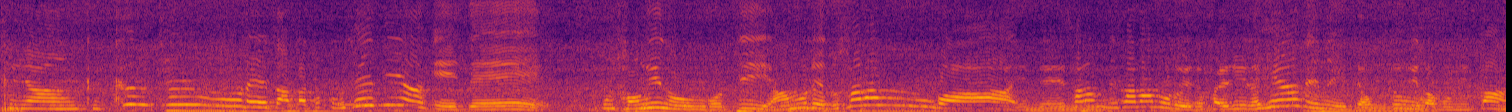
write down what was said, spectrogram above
그냥 그큰 틀에다가 조금 세세하게 이제 좀 정해놓은 거지. 아무래도 사람과 이제 사람 대 사람으로 이제 관리를 해야 되는 이제 업종이다 보니까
